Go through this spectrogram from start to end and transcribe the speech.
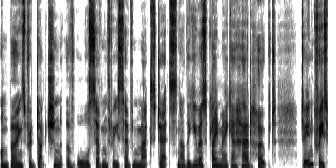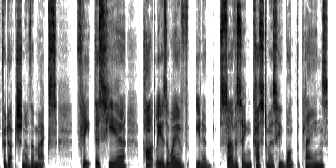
on Boeing's production of all 737 MAX jets. Now, the US plane maker had hoped to increase production of the MAX fleet this year, partly as a way of, you know, servicing customers who want the planes,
